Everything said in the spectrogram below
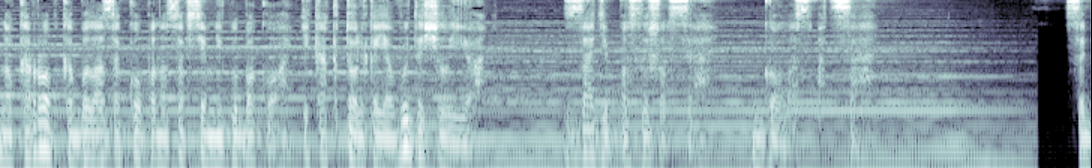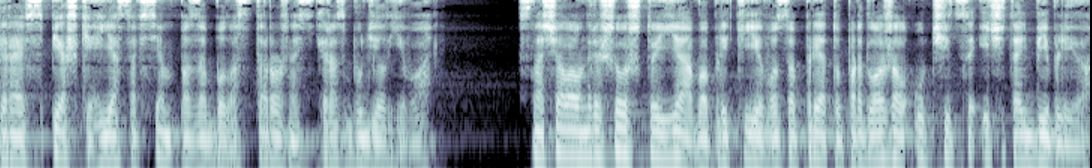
Но коробка была закопана совсем не глубоко, и как только я вытащил ее, сзади послышался голос отца. Собираясь в спешке, я совсем позабыл осторожность и разбудил его – Сначала он решил, что я, вопреки его запрету, продолжал учиться и читать Библию.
